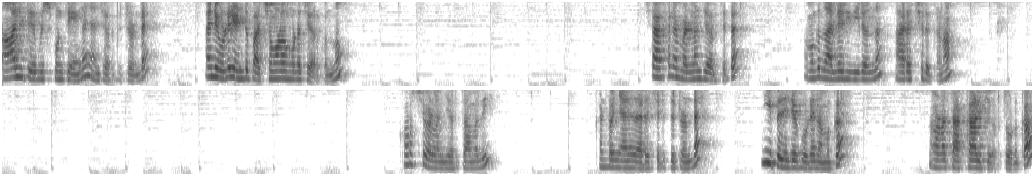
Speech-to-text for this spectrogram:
നാല് ടേബിൾ സ്പൂൺ തേങ്ങ ഞാൻ ചേർത്തിട്ടുണ്ട്. അതിന്റെ കൂടെ രണ്ട് പച്ചമുളകും കൂടെ ചേർക്കുന്നു. ശകലം വെള്ളം ചേർത്തിട്ട് നമുക്ക് നല്ല രീതിയിലൊന്ന് അരച്ചെടുക്കണം. കുറച്ച് വെള്ളം ചേർത്താൽ മതി. കണ്ടോ ഞാനിത് അരച്ചെടുത്തിട്ടുണ്ട്. ഇനിയിപ്പോൾ ഇതിന്റെ കൂടെ നമുക്ക് നമ്മളെ തക്കാളി ചേർത്ത് കൊടുക്കാം.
